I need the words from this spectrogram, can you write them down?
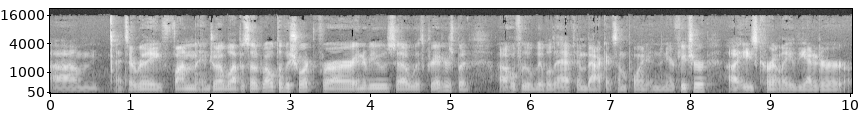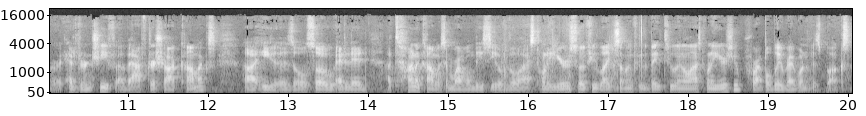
Um, it's a really fun, enjoyable episode, relatively short for our interviews uh, with creators, but uh, hopefully we'll be able to have him back at some point in the near future. Uh, he's currently the editor or editor in chief of Aftershock Comics. Uh, he has also edited a ton of comics at Marvel and DC over the last 20 years. So if you like something from the big two in the last 20 years, you probably read one of his books.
